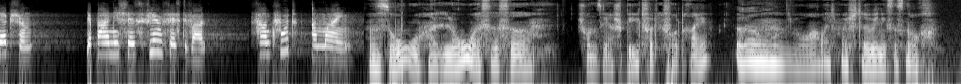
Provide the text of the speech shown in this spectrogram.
Connection, japanisches Filmfestival, Frankfurt am Main. So, hallo, es ist äh, schon sehr spät, Viertel vor drei. Ähm, ja, aber ich möchte wenigstens noch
